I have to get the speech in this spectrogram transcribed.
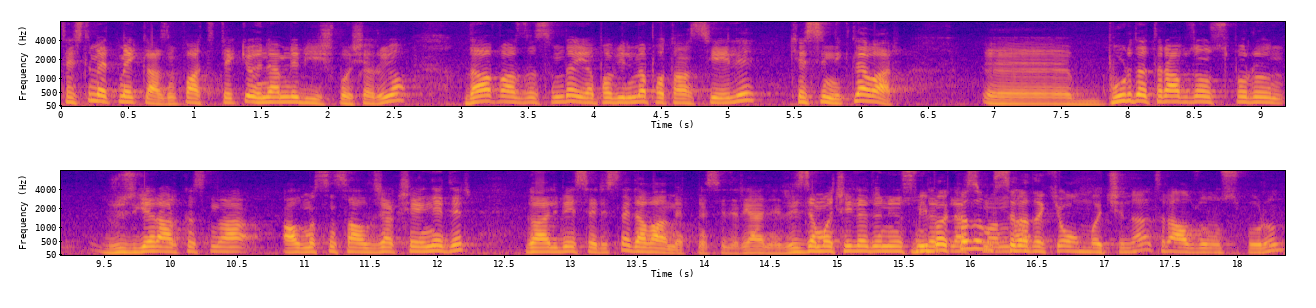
teslim etmek lazım. Fatih Tekke önemli bir iş başarıyor. Daha fazlasını da yapabilme potansiyeli kesinlikle var. Ee, burada Trabzonspor'un rüzgar arkasında almasını sağlayacak şey nedir? Galibiyet serisine devam etmesidir. Yani Rize maçıyla dönüyorsun Bir bakalım sıradaki 10 maçına Trabzonspor'un.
